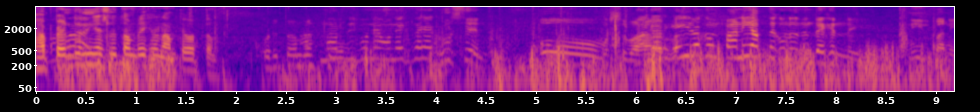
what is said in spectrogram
হাফ প্যান্ট নিয়ে আসলে তো আমরা এখানে নামতে পারতাম। ওটা তো আমরা আপনার জীবনে অনেক জায়গায় ঘুরছেন। ও সুবহানাল্লাহ এইরকম পানি আপনি কোনোদিন দেখেন নাই। নীল পানি।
